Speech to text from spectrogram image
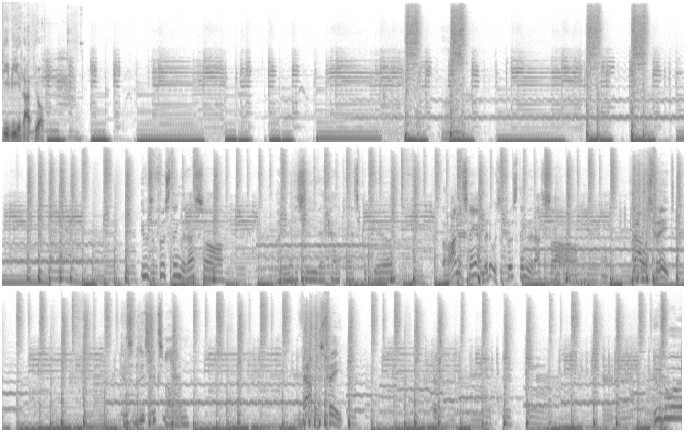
NTV Radyo It was the first thing that I saw. I didn't ever see that kind of classical girl. Uh, I understand that it was the first thing that I saw. That was fate. It's a ballistic man. That was fate. Was a word,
